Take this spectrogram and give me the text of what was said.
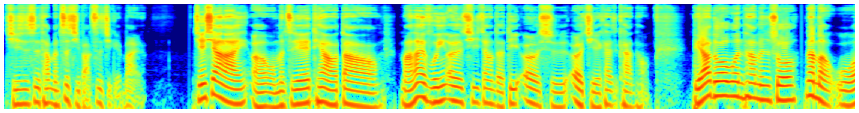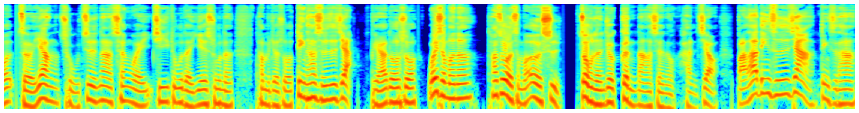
其实是他们自己把自己给卖了。接下来，呃，我们直接跳到马太福音二十七章的第二十二节开始看哈。比拉多问他们说：“那么我怎样处置那称为基督的耶稣呢？”他们就说：“定他十字架。”比拉多说：“为什么呢？他做了什么恶事？”众人就更大声的喊叫：“把他钉十字架，钉死他！”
